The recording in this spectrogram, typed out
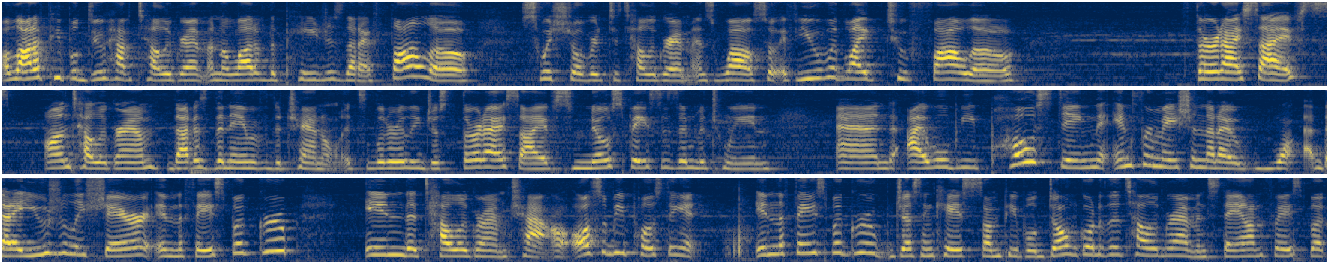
A lot of people do have Telegram, and a lot of the pages that I follow switched over to Telegram as well. So if you would like to follow Third Eye Sipes on Telegram, that is the name of the channel. It's literally just Third Eye Sipes, no spaces in between. And I will be posting the information that I wa- that I usually share in the Facebook group in the Telegram chat. I'll also be posting it in the Facebook group just in case some people don't go to the Telegram and stay on Facebook.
